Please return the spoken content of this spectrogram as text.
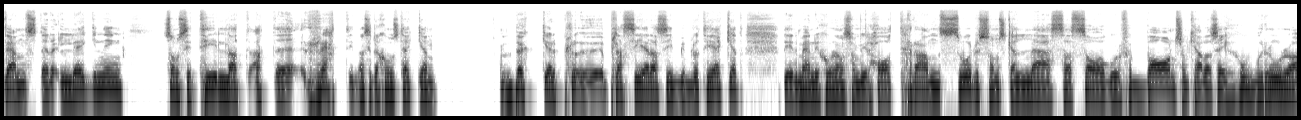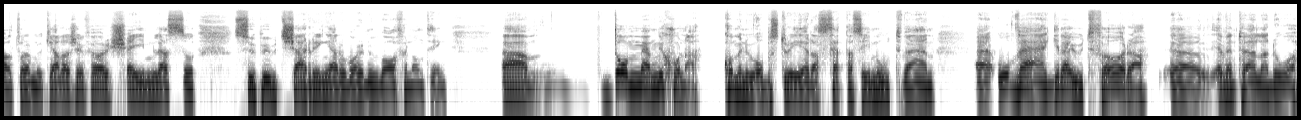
vänsterläggning, som ser till att, att eh, rätt, inom citationstecken, böcker pl- placeras i biblioteket. Det är människorna som vill ha transor som ska läsa sagor för barn som kallar sig horor och allt vad de nu kallar sig för. Shameless och suputkärringar och vad det nu var för någonting. Um, de människorna kommer nu obstruera, sätta sig i motvärn eh, och vägra utföra eh, eventuella då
